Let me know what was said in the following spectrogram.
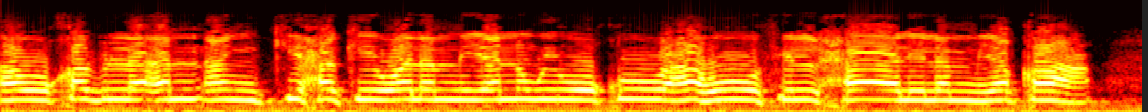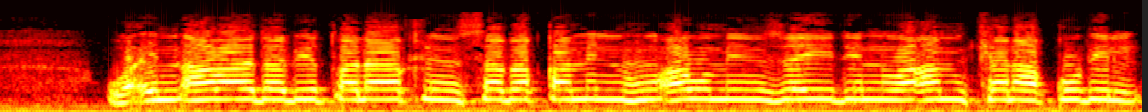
أو قبل أن أنكحك ولم ينو وقوعه في الحال لم يقع. وإن أراد بطلاق سبق منه أو من زيد وأمكن قبل.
